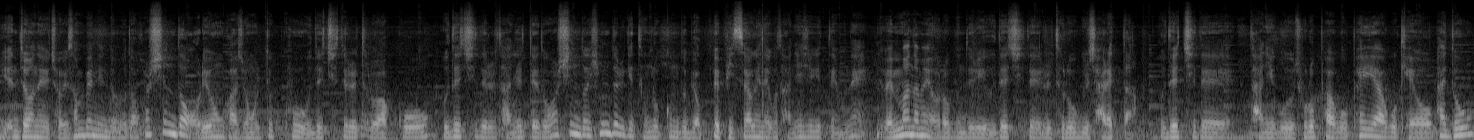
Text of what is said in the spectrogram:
예전에 저희 선배님들보다 훨씬 더 어려운 과정을 뚫고 의대치대를 들어왔고 의대치대를 다닐 때도 훨씬 더 힘들게 등록금도 몇 배 비싸게 내고 다니시기 때문에 웬만하면 여러분들이 의대치대를 들어오길 잘했다. 의대치대 다니고 졸업하고 페이하고 개업해도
